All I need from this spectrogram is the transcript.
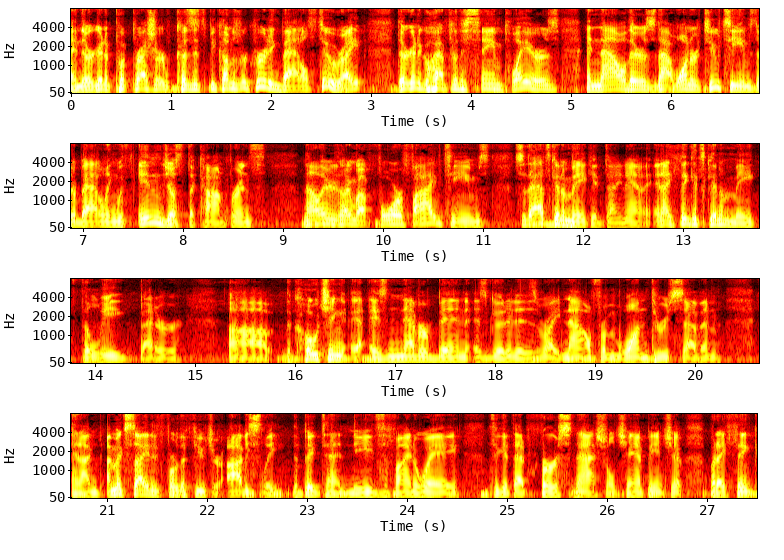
and they're going to put pressure because it becomes recruiting battles too, right? They're going to go after the same players, and now there's not one or two teams they're battling within just the conference. Now they're talking about four or five teams, so that's going to make it dynamic, and I think it's going to make the league better. Uh, the coaching has never been as good as it is right now, from one through seven, and I'm I'm excited for the future. Obviously, the Big Ten needs to find a way to get that first national championship, but I think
